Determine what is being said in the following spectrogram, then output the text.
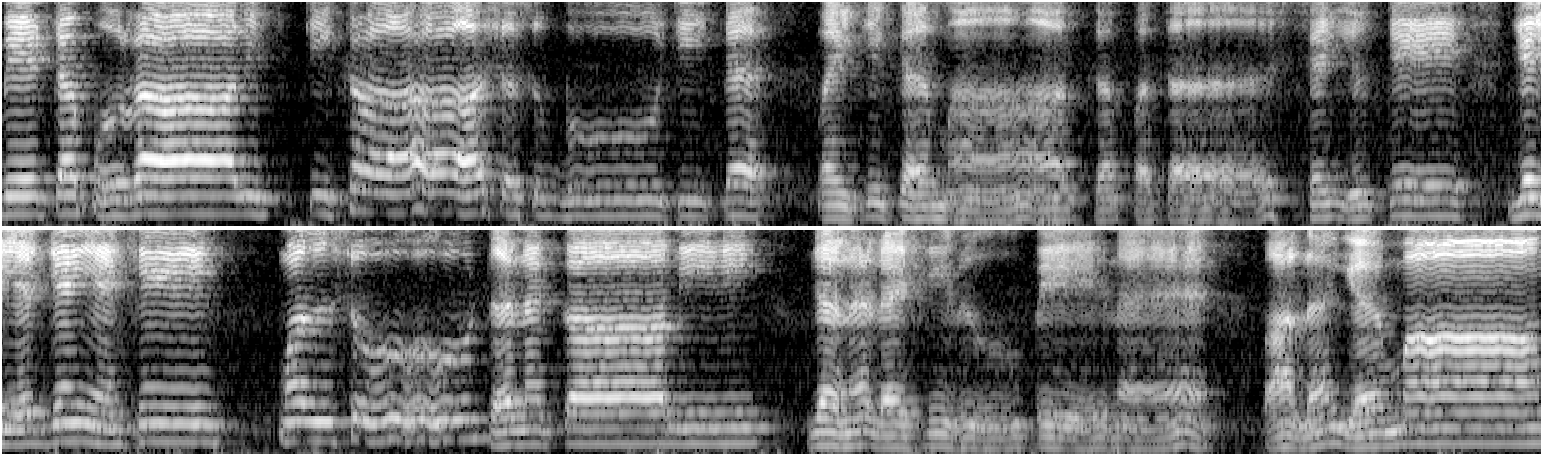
vetapurani tihasasubhuchita satyanute वैदिकमार्गपथयुते जय जय हे मधुसूदनकामिनि जनलक्ष्मीरूपेण पालय मां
